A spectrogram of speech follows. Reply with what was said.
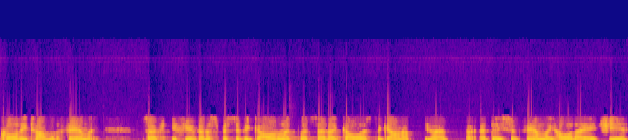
quality time with the family. So if, if you've got a specific goal, and let, let's say that goal is to go on a you know a, a decent family holiday each year,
